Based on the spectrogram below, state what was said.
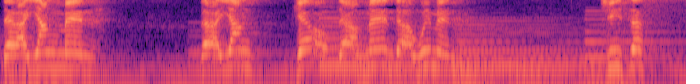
There are young men, there are young girls, there are men, there are women. Jesus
